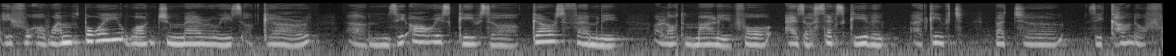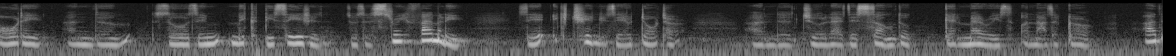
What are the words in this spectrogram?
if a one boy want to marry with a girl, um, they always give the girl's family a lot of money for as a Thanksgiving a gift, but uh, they can't afford it, and um, so they make a decision. So the three family, they exchange their daughter, and uh, to let the son to get married another girl, and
